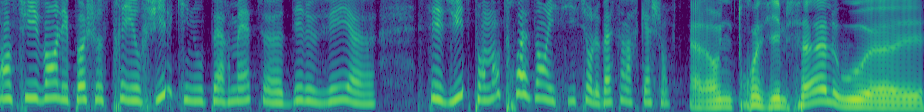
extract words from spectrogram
En suivant les poches ostréophiles qui nous permettent euh, d'élever ces huîtres pendant trois ans ici sur le bassin d'Arcachon. Alors une troisième salle où hmm.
